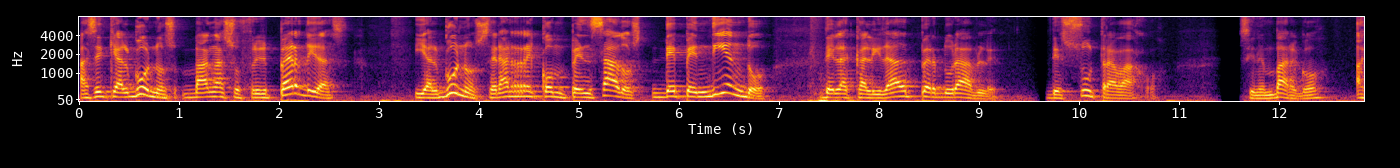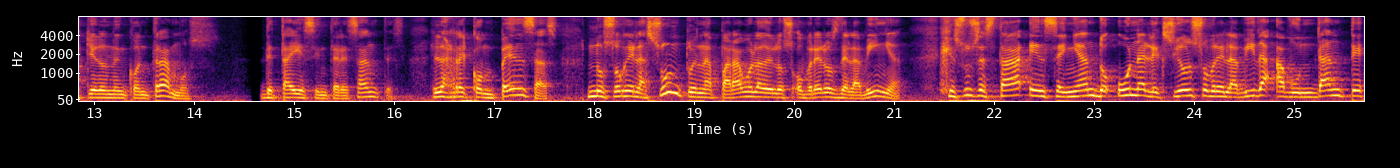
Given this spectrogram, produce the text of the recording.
Así que algunos van a sufrir pérdidas y algunos serán recompensados dependiendo de la calidad perdurable de su trabajo. Sin embargo, aquí donde encontramos detalles interesantes. Las recompensas no son el asunto en la parábola de los obreros de la viña. Jesús está enseñando una lección sobre la vida abundante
